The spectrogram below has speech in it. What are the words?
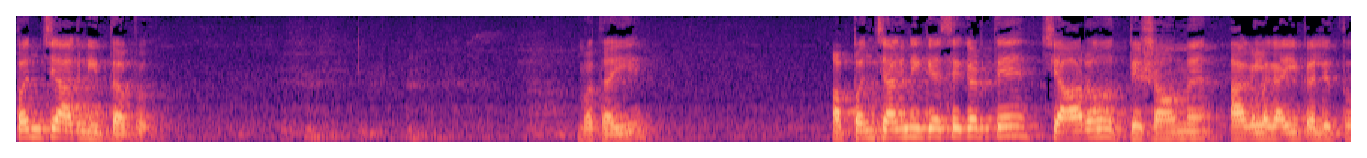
पंचाग्नि तप। बताइए। अब पंचाग्नि कैसे करते हैं? चारों दिशाओं में आग लगाई पहले तो।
